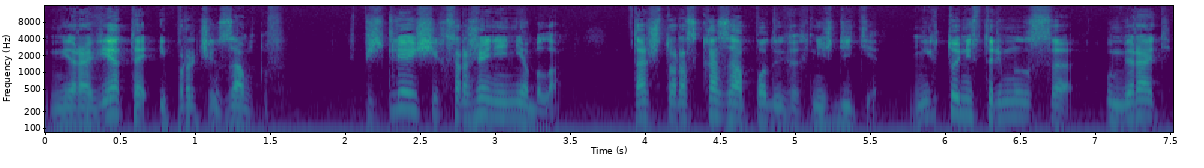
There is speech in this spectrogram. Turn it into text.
Мировета и прочих замков. Впечатляющих сражений не было – так что рассказа о подвигах не ждите. Никто не стремился умирать,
